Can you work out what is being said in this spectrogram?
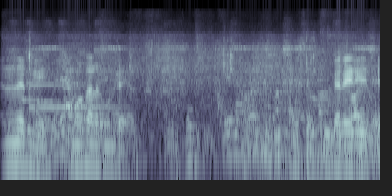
అందరికి మొఖాలకు ఉంటాయి అవి. అయితే ఇంకా రెడీ చేసి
